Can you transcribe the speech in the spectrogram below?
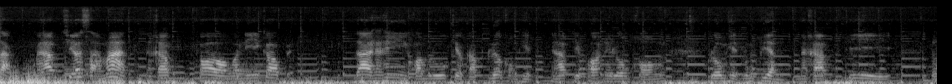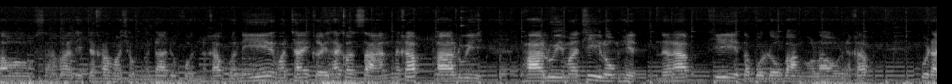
ศักดิ์นะครับเชื้อสามารถ นะครับ ก็วันนี้ก็ได้ให้ความรู้เกี่ยวกับเรื่องของเห็ดนะครับเฉพาะในโรงของโรงเห็ดลุงเปลี่ยนนะครับ ที่เราสามารถที่จะเข้ามาชมกันได้ทุกคนนะครับ วันนี้วัดชัยเคยไทยคอนสารนะครับ พาลุยพาลุยมาที่โรงเห็ดนะครับ ที่ตำบลดงบางของเรานะครับ ผู้ใด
